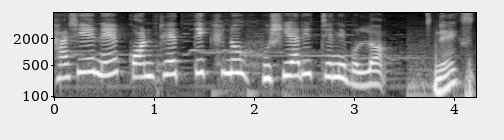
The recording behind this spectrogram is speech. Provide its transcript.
হাসি এনে কণ্ঠে তীক্ষ্ণ হুঁশিয়ারি টেনে বলল next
